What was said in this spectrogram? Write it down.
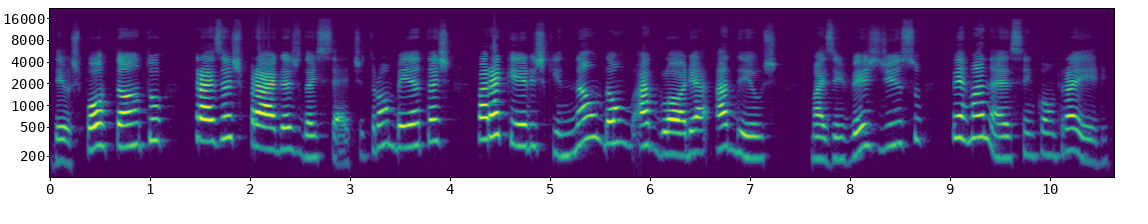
Deus, portanto, traz as pragas das sete trombetas para aqueles que não dão a glória a Deus, mas em vez disso permanecem contra ele.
